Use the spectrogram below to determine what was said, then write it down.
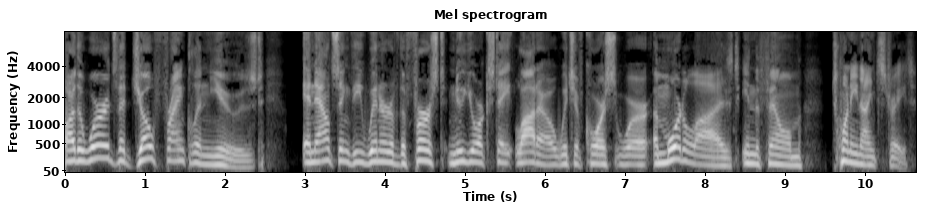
are the words that Joe Franklin used announcing the winner of the first New York State Lotto, which of course were immortalized in the film 29th Street.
